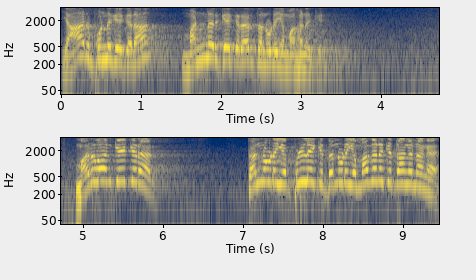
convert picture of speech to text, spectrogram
யார் பொண்ணு கேட்குறா? மன்னர் கேட்குறாரு தன்னுடைய மகனுக்கு. மருவான் கேட்கிறார் தன்னுடைய பிள்ளைக்கு தன்னுடைய மகனுக்கு தாங்கினாங்க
